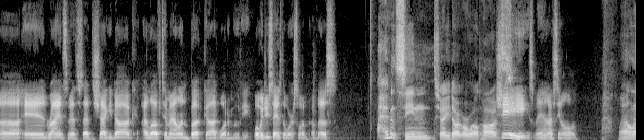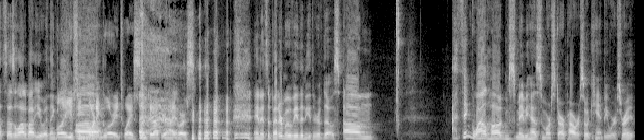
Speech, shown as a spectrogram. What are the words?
uh, and Ryan Smith said Shaggy Dog. I love Tim Allen, but God, what a movie! What would you say is the worst one of those? I haven't seen Shaggy Dog or Wild Hogs. Jeez, man, I've seen all of them. Well, that says a lot about you, I think. Well, you've seen Uh, Morning Glory twice, so get off your high horse. and it's a better movie than either of those. Um, I think Wild Hogs maybe has some more star power, so it can't be worse, right?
